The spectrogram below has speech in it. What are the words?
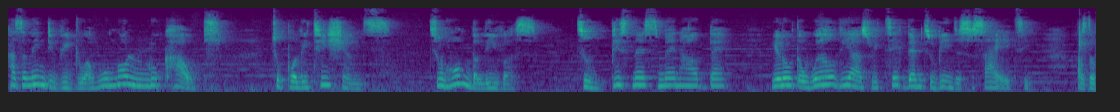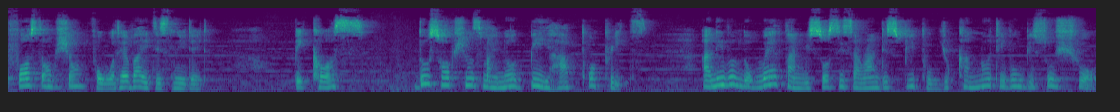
as an individual. We'll not look out to politicians, to home believers, to businessmen out there, you know, the wealthy as we take them to be in the society as the first option for whatever it is needed. Because those options might not be appropriate and even the wealth and resources around these people, you cannot even be so sure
